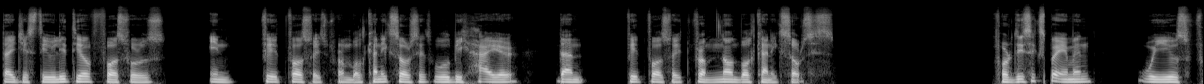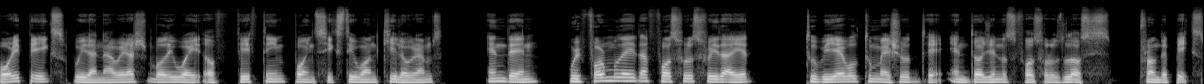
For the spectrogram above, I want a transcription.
digestibility of phosphorus in feed phosphates from volcanic sources will be higher than feed phosphate from non volcanic sources. For this experiment, we used 40 pigs with an average body weight of 15.61 kilograms, and then we formulate a phosphorus free diet to be able to measure the endogenous phosphorus losses from the pigs.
